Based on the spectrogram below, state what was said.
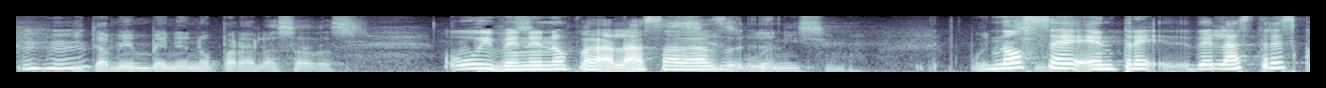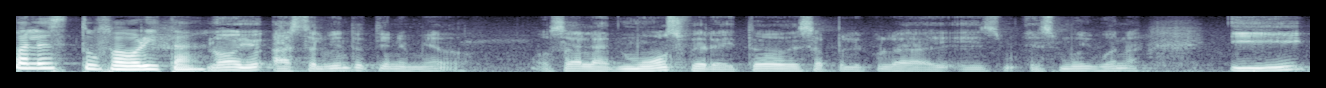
Y también Veneno para las hadas. Uy, Veneno para las hadas. Sí, es buenísimo, No sé, entre de las tres, ¿cuál es tu favorita? No, yo Hasta el viento tiene miedo. O sea, la atmósfera y todo de esa película es, es, muy buena. Y,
